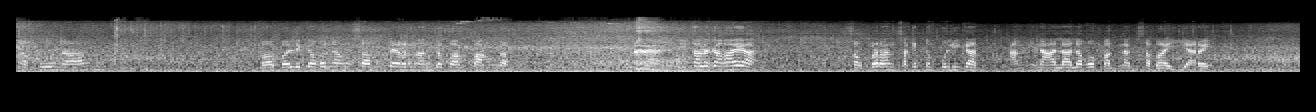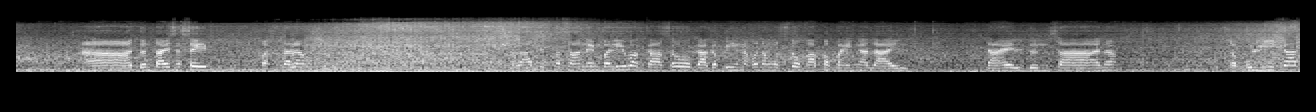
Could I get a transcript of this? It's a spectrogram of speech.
ako ng babalik ako ng San Fernando, Pampanga. Hindi talaga kaya. Sobrang sakit ng pulikat. Ang inaalala ko pag nagsabay, yari. Ah, doon tayo sa safe. Pas na lang. Malapit na sana yung baliwag kaso gagabihin ako ng gusto kapapahinga dahil dahil dun sa ano sa pulikat.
